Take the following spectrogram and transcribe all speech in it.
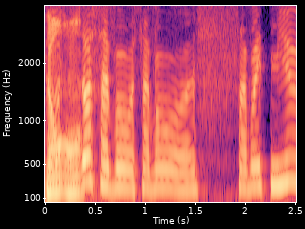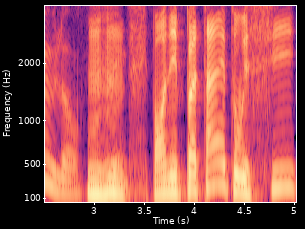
là, ça va, ça va, ça va être mieux. Là. Mhm. On est peut-être aussi.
